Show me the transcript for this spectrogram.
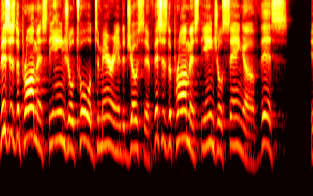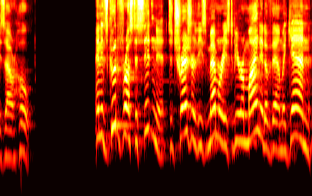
This is the promise the angel told to Mary and to Joseph. This is the promise the angel sang of. This is our hope. And it's good for us to sit in it, to treasure these memories, to be reminded of them again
